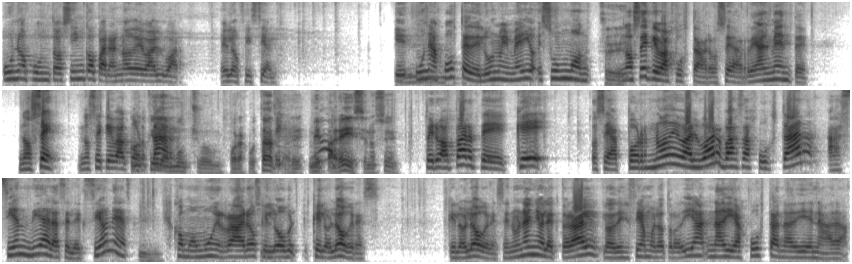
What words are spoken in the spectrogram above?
1.5 para no devaluar el oficial. Y un ajuste del 1,5 es un montón. Sí. No sé qué va a ajustar, o sea, realmente. No sé, no sé qué va a No queda cortar. mucho por ajustar, me parece, no sé. Pero aparte, que, o sea, por no devaluar vas a ajustar a 100 días de las elecciones, es como muy raro que, lo, que lo logres. Que lo logres. En un año electoral, lo decíamos el otro día, nadie ajusta, nadie nada.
